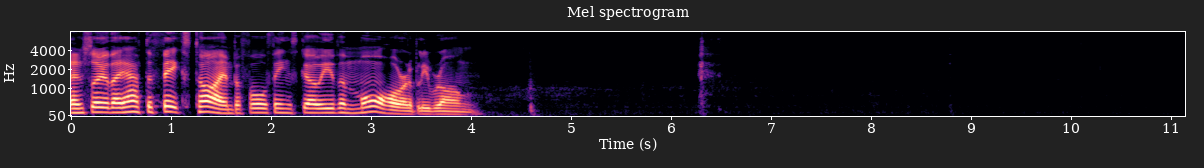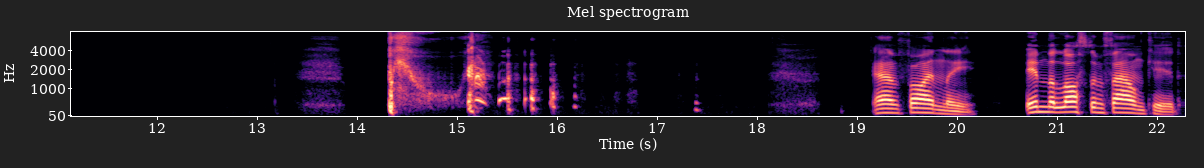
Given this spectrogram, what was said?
and so they have to fix time before things go even more horribly wrong. And finally, in The Lost and Found Kid,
